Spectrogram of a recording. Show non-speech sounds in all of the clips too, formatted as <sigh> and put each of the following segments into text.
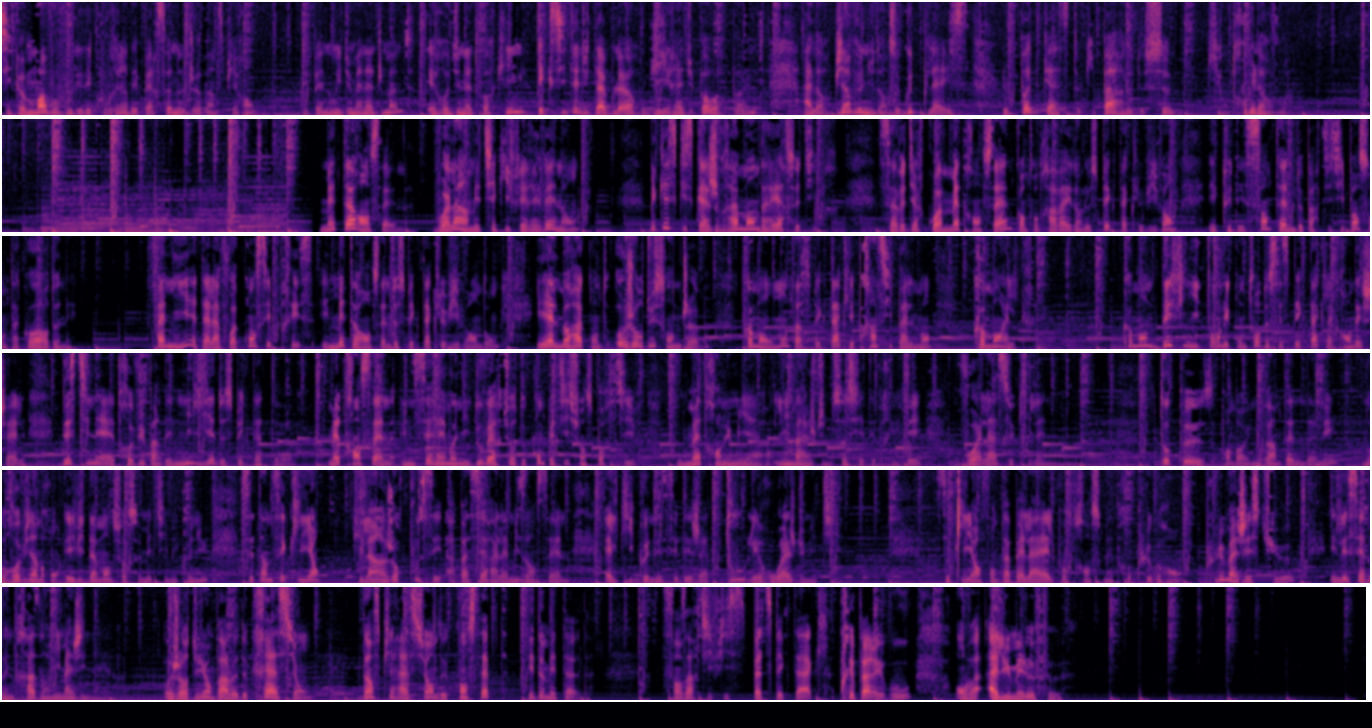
Si comme moi vous voulez découvrir des personnes au job inspirant, épanouis du management, héros du networking, excités du tableur ou guillerets du PowerPoint, alors bienvenue dans The Good Place, le podcast qui parle de ceux qui ont trouvé leur voie. Metteur en scène, voilà un métier qui fait rêver, non? Mais qu'est-ce qui se cache vraiment derrière ce titre? Ça veut dire quoi mettre en scène quand on travaille dans le spectacle vivant et que des centaines de participants sont à coordonner? Fanny est à la fois conceptrice et metteur en scène de spectacles vivants donc, et elle me raconte aujourd'hui son job, comment on monte un spectacle et principalement comment elle crée. Comment définit-on les contours de ces spectacles à grande échelle, destinés à être vus par des milliers de spectateurs? Mettre en scène une cérémonie d'ouverture de compétition sportive ou mettre en lumière l'image d'une société privée, voilà ce qui l'anime. Topeuse pendant une vingtaine d'années, nous reviendrons évidemment sur ce métier méconnu, c'est un de ses clients qui l'a un jour poussé à passer à la mise en scène, elle qui connaissait déjà tous les rouages du métier. Ses clients font appel à elle pour transmettre plus grand, plus majestueux et laisser une trace dans l'imaginaire. Aujourd'hui, on parle de création, d'inspiration, de concept et de méthode. Sans artifice, pas de spectacle, préparez-vous, on va allumer le feu.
